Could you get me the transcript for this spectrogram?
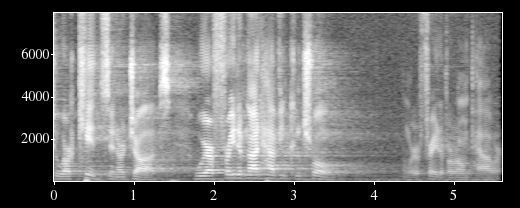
to our kids and our jobs. We're afraid of not having control. And we're afraid of our own power.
